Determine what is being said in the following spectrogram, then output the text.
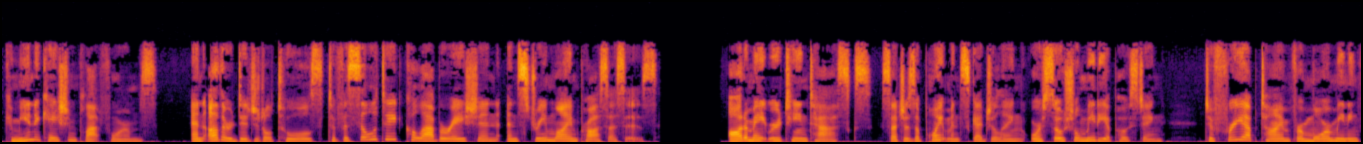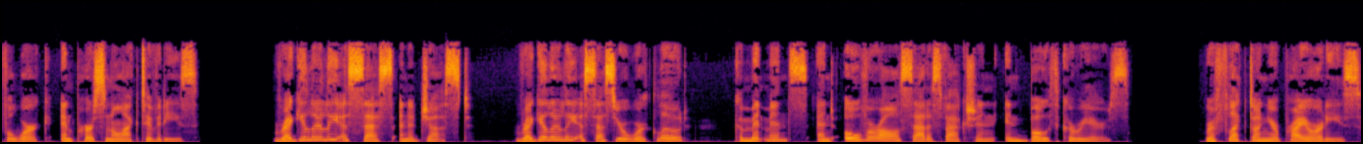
communication platforms, and other digital tools to facilitate collaboration and streamline processes. Automate routine tasks, such as appointment scheduling or social media posting, to free up time for more meaningful work and personal activities. Regularly assess and adjust. Regularly assess your workload, commitments, and overall satisfaction in both careers. Reflect on your priorities,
